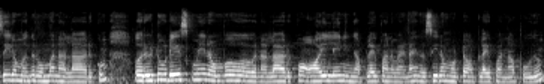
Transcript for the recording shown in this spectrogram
சீரம் வந்து ரொம்ப நல்லா இருக்கும். ஒரு டூ டேஸ்க்குமே ரொம்ப நல்லா இருக்கும். ஆயிலே நீங்கள் அப்ளை பண்ண வேண்டாம் இந்த சீரம் மட்டும் அப்ளை பண்ணால் போதும்.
